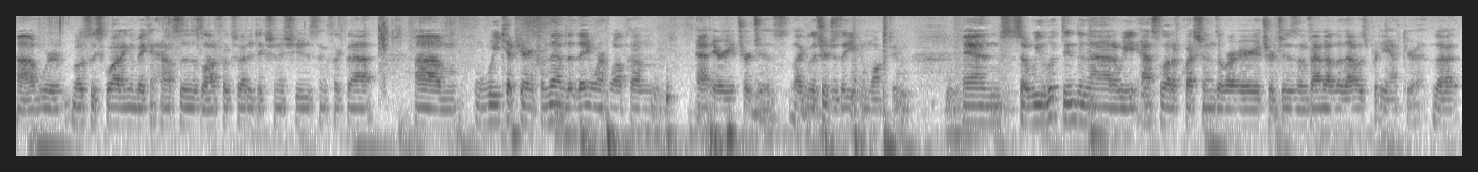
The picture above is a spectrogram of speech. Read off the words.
uh, were mostly squatting in vacant houses, a lot of folks who had addiction issues, things like that, um, we kept hearing from them that they weren't welcome at area churches, like the churches that you can walk to. And so we looked into that and we asked a lot of questions of our area churches and found out that that was pretty accurate. That,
